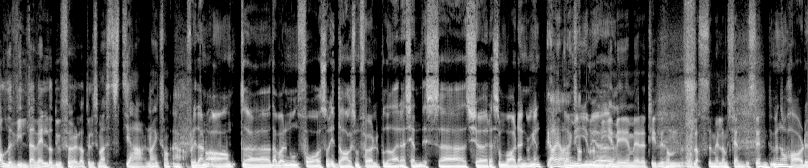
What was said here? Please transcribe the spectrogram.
alle vil deg vel, og du føler at du liksom er stjerna, ikke sant? Ja, fordi det er noe annet. eh, Det er bare noen få som, i dag som føler på det der kjendiskjøret som var den gangen. Ja, ja, det var mye, mye, mye, mye mer tydelig sånn klasse mellom kjendiser. Men nå har du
